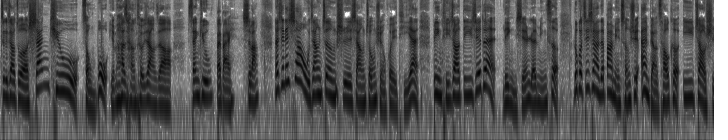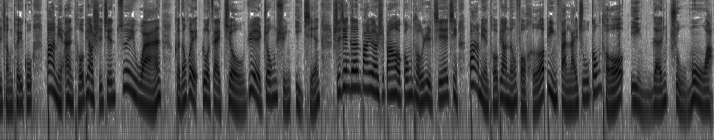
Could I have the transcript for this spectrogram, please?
这个叫做 “Thank you” 总部，有没有常都这样子啊？Thank you，拜拜。是吧？那今天下午将正式向中选会提案，并提交第一阶段领衔人名册。如果接下来的罢免程序按表操课，依照时程推估，罢免案投票时间最晚可能会落在九月中旬以前，时间跟八月二十八号公投日接近。罢免投票能否合并反莱猪公投，引人瞩目啊！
